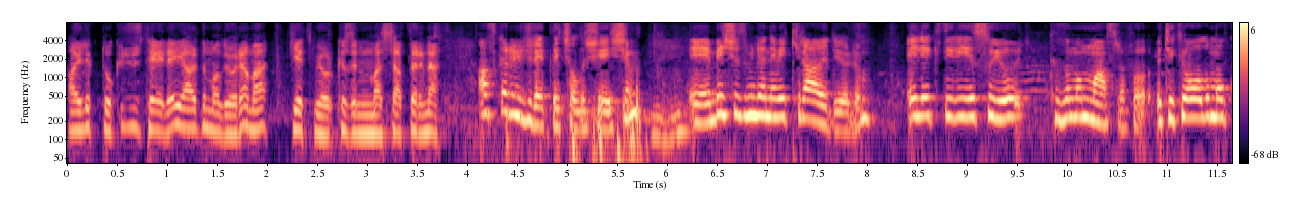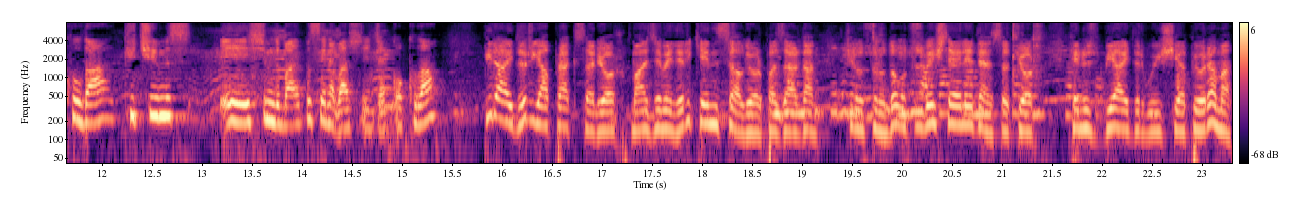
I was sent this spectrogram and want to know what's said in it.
Aylık 900 TL yardım alıyor ama yetmiyor kızının masraflarına. Asgari ücretle çalışıyor eşim. E, 500 milyon eve kira ödüyorum. Elektriği, suyu, kızımın masrafı. Öteki oğlum okulda. Küçüğümüz e, şimdi bay bu sene başlayacak okula. Bir aydır yaprak sarıyor. Malzemeleri kendisi alıyor pazardan. Kilosunu da 35 TL'den satıyor. Henüz bir aydır bu işi yapıyor ama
